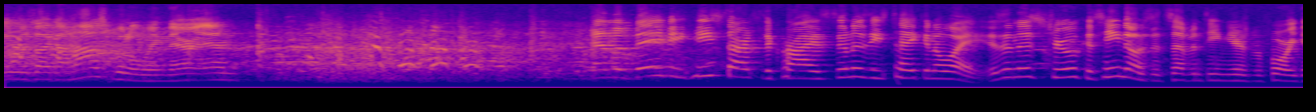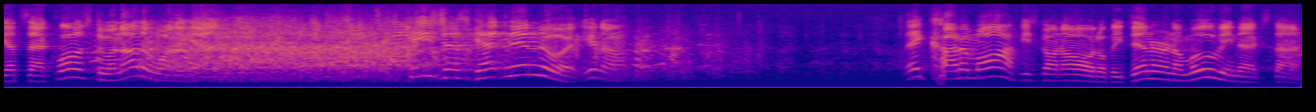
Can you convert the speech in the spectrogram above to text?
It was like a hospital wing there, and. And the baby, he starts to cry as soon as he's taken away. Isn't this true? Because he knows that 17 years before he gets that close to another one again. He's just getting into it, you know. They cut him off. He's going, oh, it'll be dinner and a movie next time.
